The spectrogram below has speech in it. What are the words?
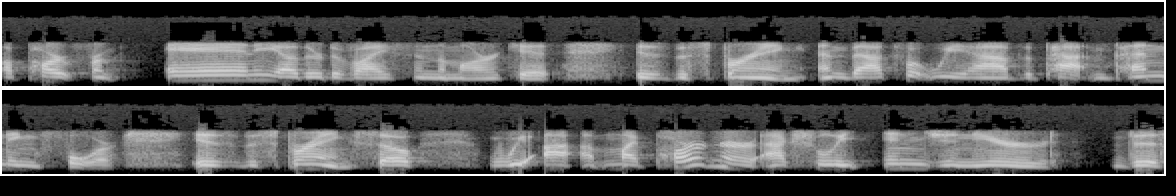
apart from any other device in the market is the spring, and that's what we have the patent pending for is the spring. So we, I, my partner actually engineered this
